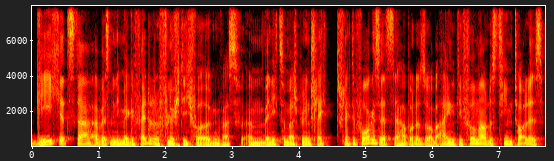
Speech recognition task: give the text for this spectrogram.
gehe ich jetzt da, weil es mir nicht mehr gefällt, oder flüchte ich vor irgendwas? Ähm, wenn ich zum Beispiel eine schlecht, schlechte Vorgesetzte habe oder so, aber eigentlich die Firma und das Team toll ist,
